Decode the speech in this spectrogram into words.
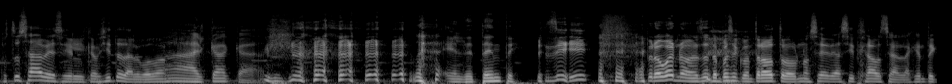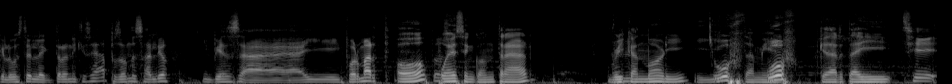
Pues tú sabes, el cabecita de algodón. Ah, el caca. el detente. sí. Pero bueno, o sea, te puedes encontrar otro, no sé, de Acid House a la gente que le gusta el electrónica y dice, ah, pues ¿dónde salió? Y empiezas a, informarte. O Entonces- puedes encontrar Rick and Morty y Uf, también uf. Quedarte ahí Sí,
